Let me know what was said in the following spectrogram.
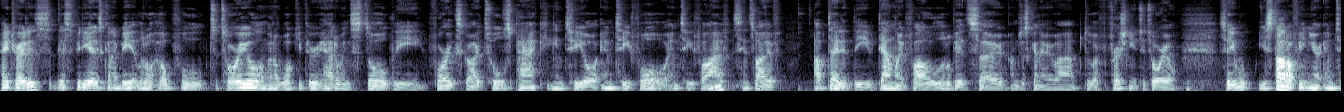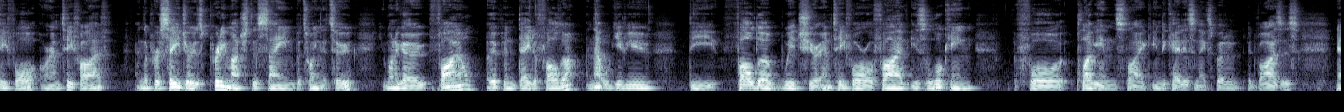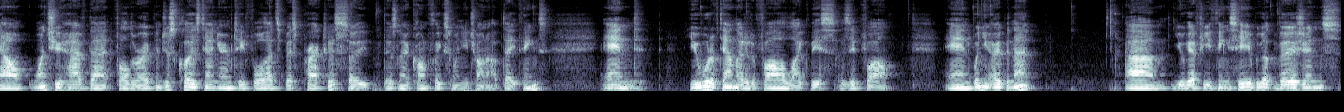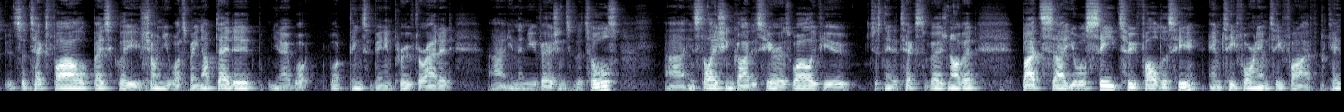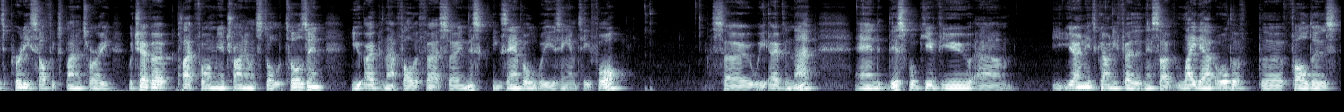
Hey traders, this video is going to be a little helpful tutorial. I'm going to walk you through how to install the Forex Guy Tools Pack into your MT4 or MT5 since I've updated the download file a little bit so I'm just going to uh, do a fresh new tutorial. So you, you start off in your MT4 or MT5 and the procedure is pretty much the same between the two. You want to go File, Open Data Folder and that will give you the folder which your MT4 or 5 is looking for plugins like indicators and expert advisors. Now, once you have that folder open, just close down your MT4. That's best practice, so there's no conflicts when you're trying to update things. And you would have downloaded a file like this, a zip file. And when you open that, um, you'll get a few things here. We've got versions. It's a text file basically showing you what's been updated, you know, what, what things have been improved or added uh, in the new versions of the tools. Uh, installation guide is here as well if you just need a text version of it. But uh, you will see two folders here, MT4 and MT5. Okay, it's pretty self-explanatory. Whichever platform you're trying to install the tools in, you open that folder first. So in this example, we're using MT4. So we open that, and this will give you, um, you don't need to go any further than this. I've laid out all the, the folders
